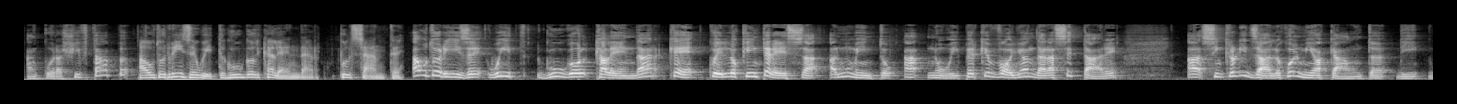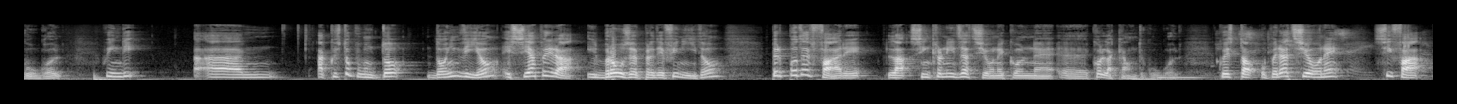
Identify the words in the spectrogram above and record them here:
Ancora Shift Up. Autorize with Google Calendar, pulsante. Autorize with Google Calendar, che è quello che interessa al momento a noi, perché voglio andare a settare, a sincronizzarlo col mio account di Google. Quindi um, a questo punto do invio e si aprirà il browser predefinito per poter fare la sincronizzazione con, eh, con l'account Google. Questa operazione si fa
